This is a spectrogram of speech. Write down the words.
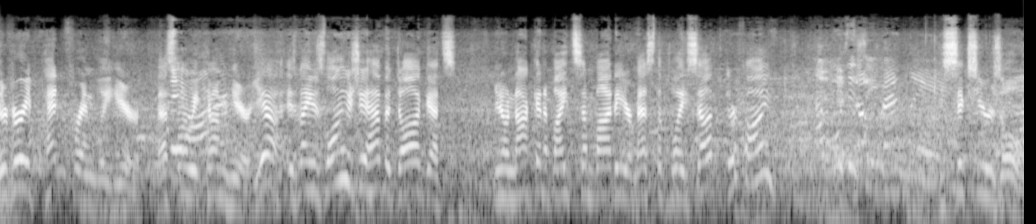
They're very pet friendly here. That's They why we are? come here. Yeah, as, as long as you have a dog that's, you know, not going to bite somebody or mess the place up, they're fine. How old is he? friendly. He's six years old.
